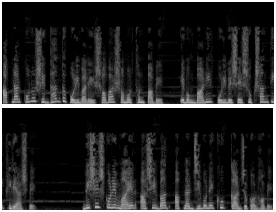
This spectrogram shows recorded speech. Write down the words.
আপনার কোনো সিদ্ধান্ত পরিবারে সবার সমর্থন পাবে এবং বাড়ির পরিবেশে সুখশান্তি ফিরে আসবে। বিশেষ করে মায়ের আশীর্বাদ আপনার জীবনে খুব কার্যকর হবে।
